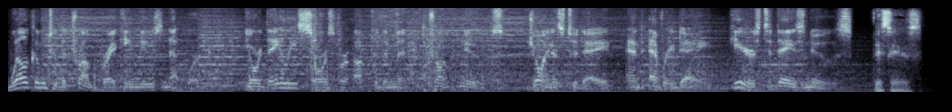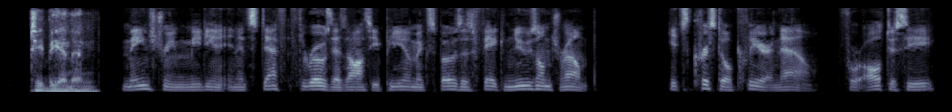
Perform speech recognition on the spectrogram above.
Welcome to the Trump Breaking News Network, your daily source for up-to-the-minute Trump news. Join us today and every day. Here's today's news. This is TBNN. Mainstream media in its death throes as Aussie PM exposes fake news on Trump. It's crystal clear now, for all to see,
